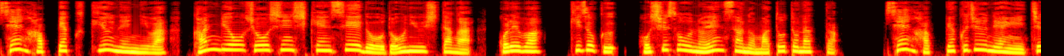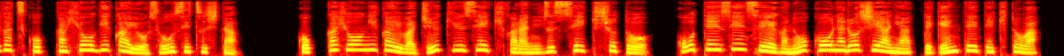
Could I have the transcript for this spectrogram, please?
1809年には官僚昇進試験制度を導入したが、これは貴族、保守層の遠差の的となった。1810年1月国家評議会を創設した。国家評議会は19世紀から20世紀初頭、皇帝先生が濃厚なロシアにあって限定的とは、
